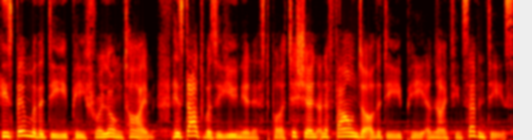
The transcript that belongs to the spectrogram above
He's been with the DUP for a long time. His dad was a unionist politician and a founder of the DUP in the 1970s.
